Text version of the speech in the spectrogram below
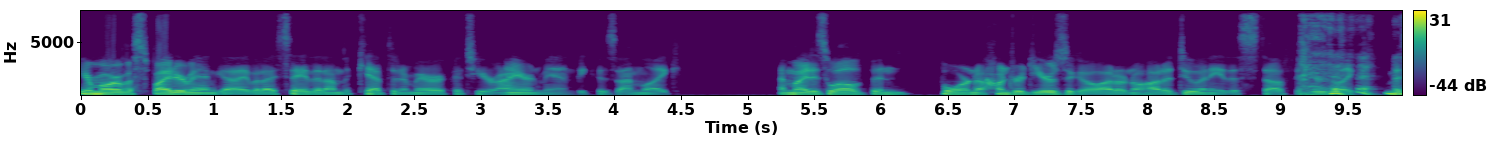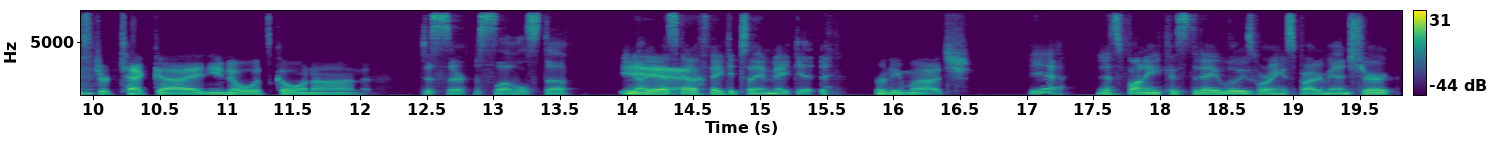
you're more of a Spider-Man guy, but I say that I'm the Captain America to your Iron Man because I'm like, I might as well have been born a hundred years ago. I don't know how to do any of this stuff. And you're like Mr. Tech guy, and you know what's going on. And Just surface level stuff. You know, you just gotta fake it till you make it. pretty much. Yeah. And it's funny because today Louis is wearing a Spider Man shirt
